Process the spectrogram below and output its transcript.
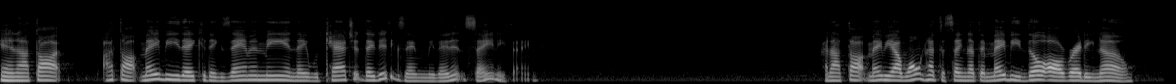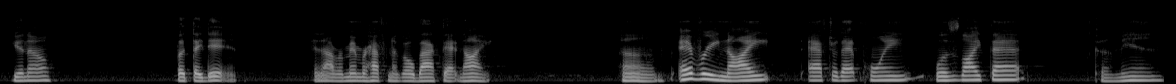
And I thought, I thought maybe they could examine me and they would catch it. They did examine me. They didn't say anything. And I thought maybe I won't have to say nothing. Maybe they'll already know, you know? But they didn't. And I remember having to go back that night. Um, every night after that point was like that. Come in,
